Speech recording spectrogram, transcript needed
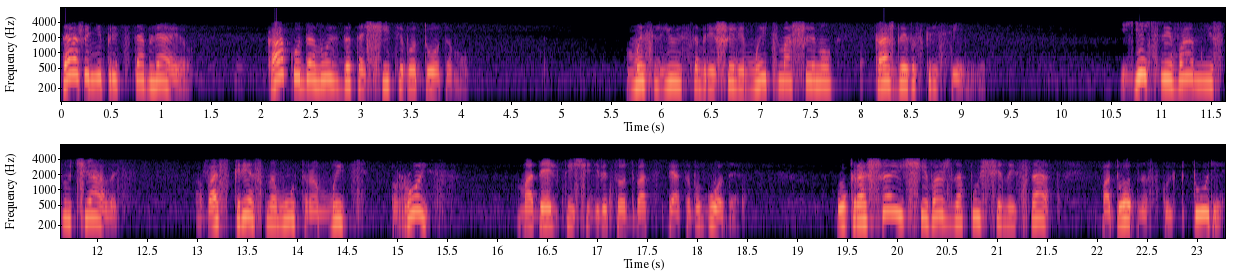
Даже не представляю, как удалось дотащить его до дому. Мы с Льюисом решили мыть машину каждое воскресенье. Если вам не случалось воскресным утром мыть Ройс, модель 1925 года, украшающий ваш запущенный сад подобно скульптуре,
